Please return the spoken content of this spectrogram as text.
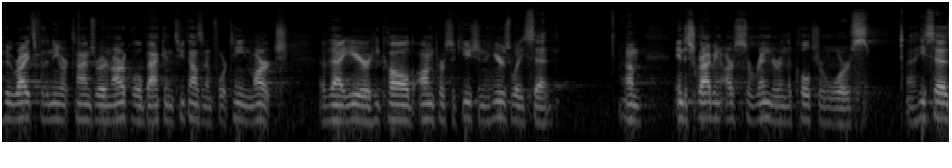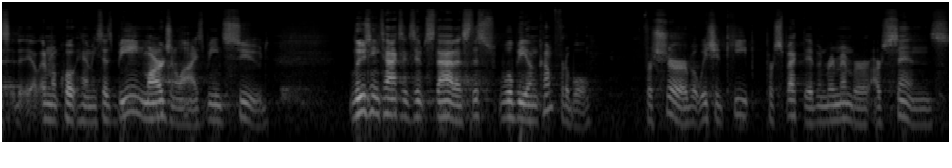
who writes for the New York Times, wrote an article back in 2014, March of that year. He called On Persecution, and here's what he said um, in describing our surrender in the culture wars. Uh, he says, I'm going to quote him, he says, being marginalized, being sued, losing tax exempt status, this will be uncomfortable for sure, but we should keep perspective and remember our sins,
